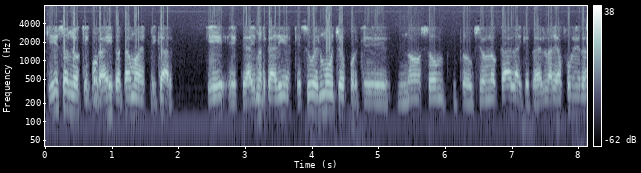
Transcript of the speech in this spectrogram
Que eso es lo que por ahí tratamos de explicar, que este, hay mercaderías que suben mucho porque no son producción local, hay que traerlas de afuera,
